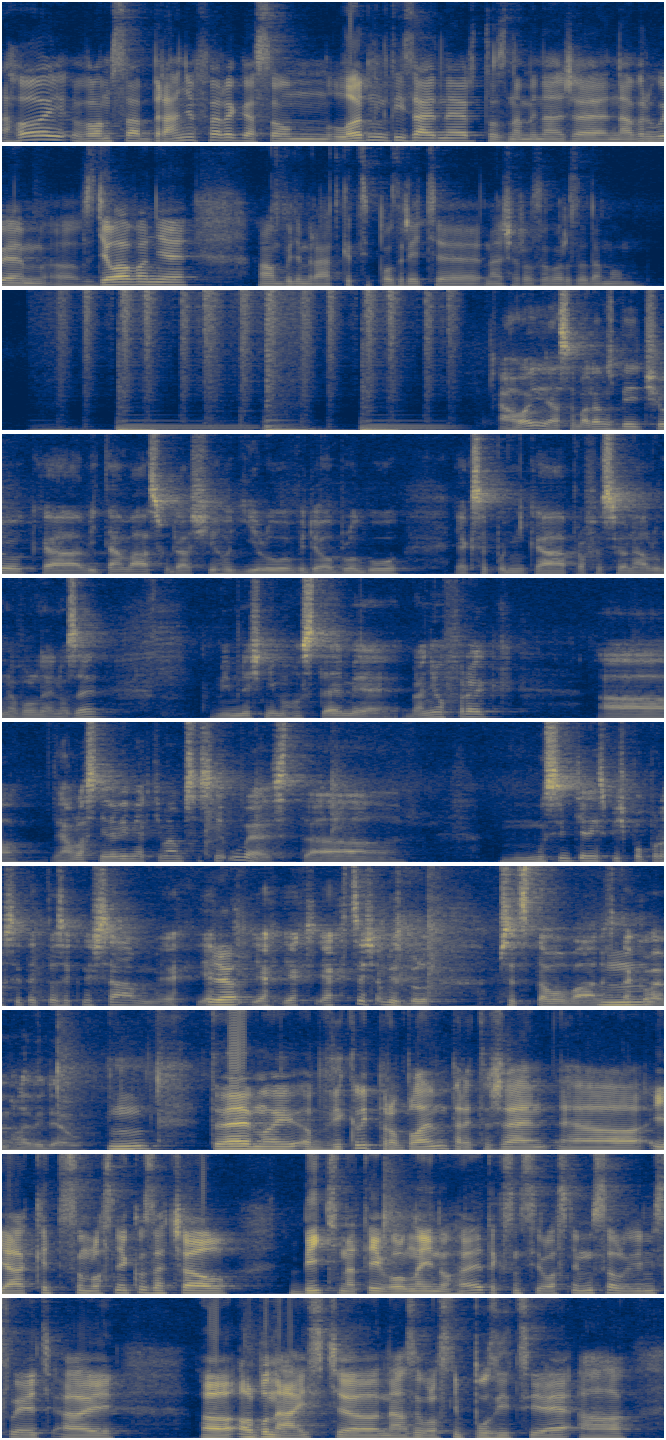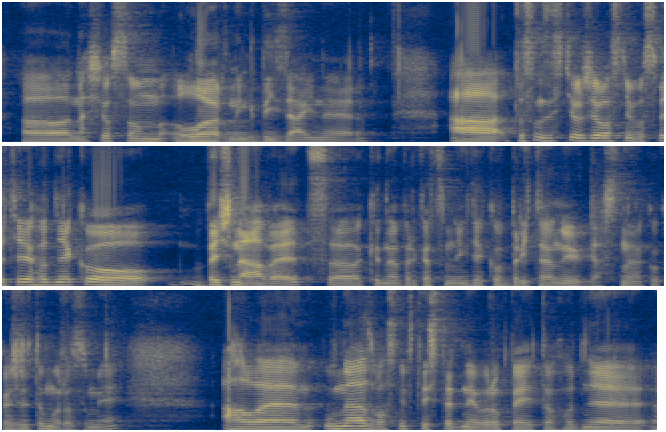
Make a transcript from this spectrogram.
Ahoj, volám sa Braňo Ferek a som learning designer, to znamená, že navrhujem e, vzdelávanie a budem rád, keď si pozriete náš rozhovor s Adamom. Ahoj, já jsem Adam Zbějčuk a vítám vás u dalšího dílu videoblogu Jak se podniká profesionálům na volné noze. Mým dnešním hostem je Braňo Frek a já vlastně nevím, jak tě mám přesně uvést. A Musím tě nejspíš poprosit, ať to řekneš sám. Jak, jak, jak, jak, jak chceš, abys byl představován v mm. takovémhle videu? Mm. To je můj obvyklý problém, protože uh, já, keď jsem vlastně jako začal byť na tej voľnej nohe, tak som si vlastne musel vymyslieť aj, uh, alebo nájsť uh, názov vlastne pozície a uh, našiel som learning designer. A to som zistil, že vlastne vo svete je hodne ako bežná vec, eh, keď napríklad som niekde ako v Británii, jasno, ako každý tomu rozumie, ale u nás vlastne v tej strednej Európe je to hodne uh,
